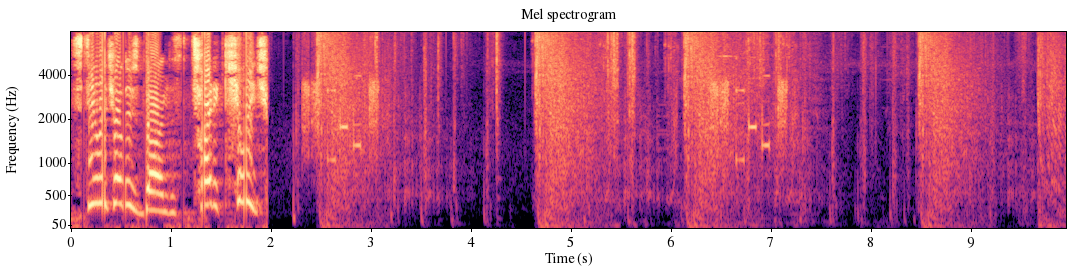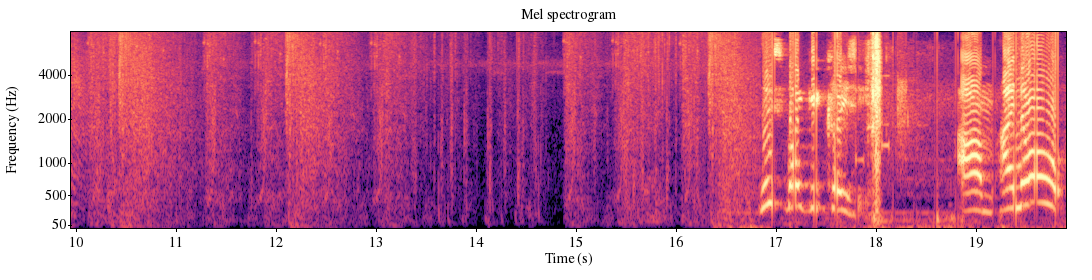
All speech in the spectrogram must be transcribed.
steal each other's guns, try to kill each other. This might get crazy. Um, I know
